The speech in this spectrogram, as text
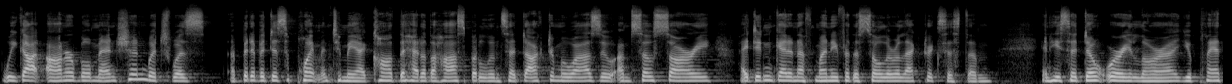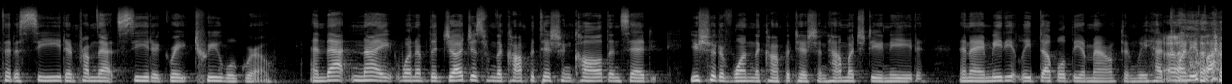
We got honorable mention, which was a bit of a disappointment to me. I called the head of the hospital and said, Dr. Muazu, I'm so sorry. I didn't get enough money for the solar electric system. And he said, Don't worry, Laura. You planted a seed, and from that seed, a great tree will grow. And that night, one of the judges from the competition called and said, You should have won the competition. How much do you need? And I immediately doubled the amount, and we had 25.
